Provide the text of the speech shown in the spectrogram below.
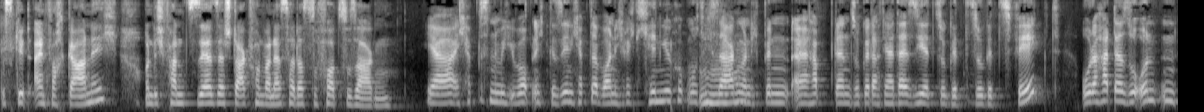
Es geht einfach gar nicht. Und ich fand es sehr, sehr stark von Vanessa, das sofort zu sagen. Ja, ich habe das nämlich überhaupt nicht gesehen. Ich habe da aber auch nicht richtig hingeguckt, muss Mhm. ich sagen. Und ich bin, äh, habe dann so gedacht, ja, hat er sie jetzt so, ge so gezwickt? Oder hat er so unten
